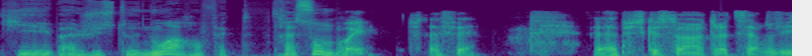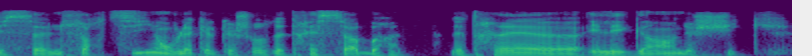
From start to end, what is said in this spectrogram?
qui est bah, juste noire en fait, très sombre. Oui, tout à fait. Puisque c'est un trait de service, une sortie, on voulait quelque chose de très sobre, de très élégant, de chic.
